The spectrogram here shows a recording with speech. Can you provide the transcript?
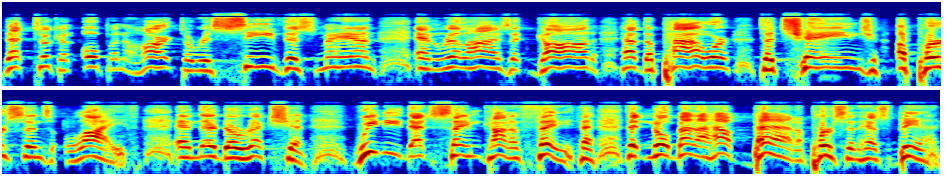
That took an open heart to receive this man and realize that God had the power to change a person's life and their direction. We need that same kind of faith that no matter how bad a person has been,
